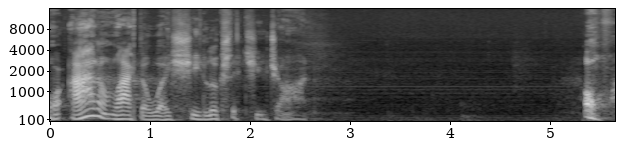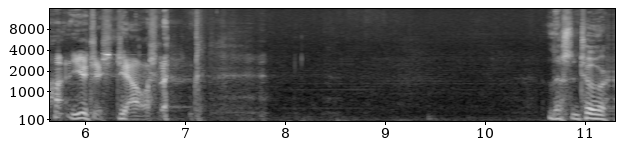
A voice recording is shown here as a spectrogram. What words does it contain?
or I don't like the way she looks at you, John. Oh, you're just jealous. Listen to her.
